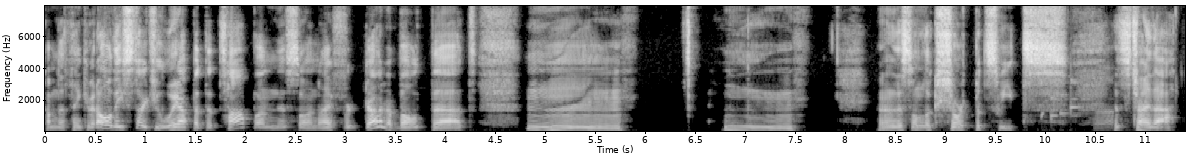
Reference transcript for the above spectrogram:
Come to think of it. Oh, they start you way up at the top on this one. I forgot about that. Hmm. Hmm. Uh, this one looks short but sweet. Let's try that.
